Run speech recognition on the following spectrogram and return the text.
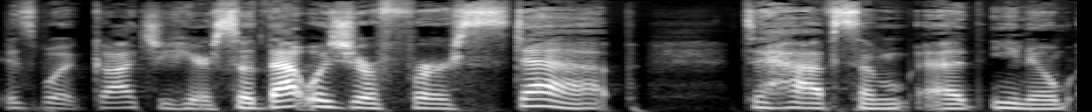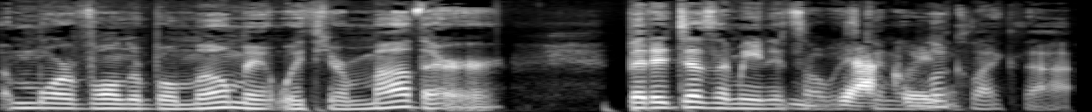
is what got you here so that was your first step to have some uh, you know a more vulnerable moment with your mother but it doesn't mean it's always going to look like that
